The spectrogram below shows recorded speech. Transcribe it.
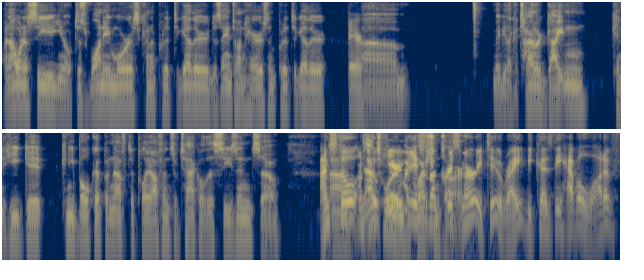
and I want to see, you know, does Wanye Morris kind of put it together? Does Anton Harrison put it together? Fair. Um, maybe like a Tyler Guyton. Can he get? Can he bulk up enough to play offensive tackle this season? So I'm Um, still I'm still that's where my curious about Chris are. Murray too, right? Because they have a lot of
